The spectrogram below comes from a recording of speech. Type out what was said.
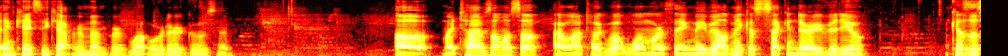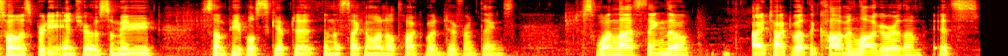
in case you can't remember what order it goes in. Uh, my time's almost up. I want to talk about one more thing. Maybe I'll make a secondary video. Because this one was pretty intro, so maybe some people skipped it. In the second one, I'll talk about different things. Just one last thing though. I talked about the common logarithm. It's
